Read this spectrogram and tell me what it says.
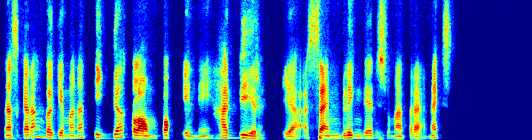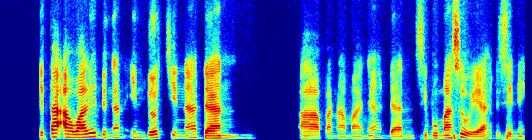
Nah sekarang bagaimana tiga kelompok ini hadir ya assembling dari Sumatera. Next. Kita awali dengan Indo, Cina dan uh, apa namanya dan Sibumasu ya di sini.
